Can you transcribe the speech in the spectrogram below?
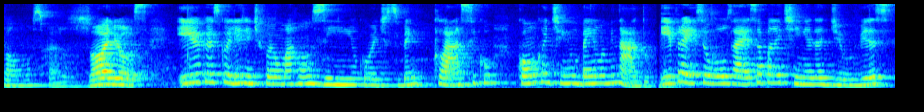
vamos para os olhos. E o que eu escolhi, gente, foi um marronzinho, como eu disse, bem clássico, com um cantinho bem iluminado. E pra isso eu vou usar essa paletinha da Juvia's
